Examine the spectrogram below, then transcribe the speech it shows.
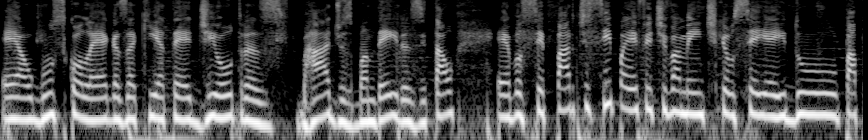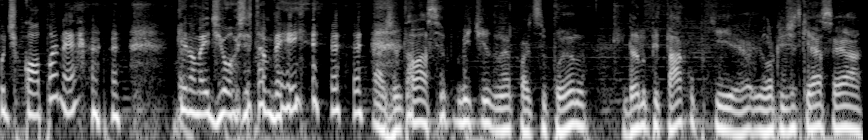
é, alguns colegas aqui até de outras rádios, bandeiras e tal. É, você participa efetivamente, que eu sei aí, do Papo de Copa, né? que não é de hoje também. A gente tá lá sempre metido, né? Participando dando pitaco, porque eu acredito que essa é a,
